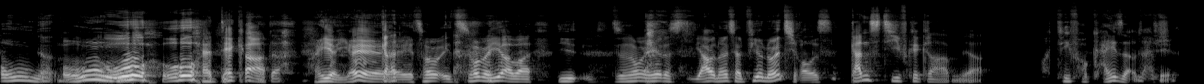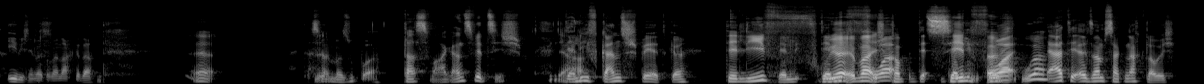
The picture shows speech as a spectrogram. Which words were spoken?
Oh, oh, Oh, oh. Herr Decker. Ja, ja, ja, jetzt, jetzt holen wir hier aber die, jetzt holen wir hier das Jahr 1994 raus. Ganz tief gegraben, ja. TV Kaiser, da habe ich ewig nicht mehr drüber nachgedacht. Äh, Das war immer super. Das war ganz witzig. Ja. Der lief ganz spät, gell? Der lief Der li- der früher lief immer, ich vor- glaube, der- der 10, lief 11 vor Uhr. RTL Samstagnacht, glaube ich.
